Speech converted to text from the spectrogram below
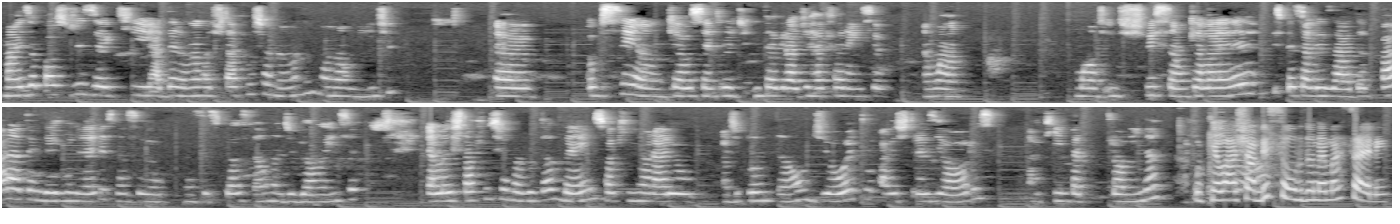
Mas eu posso dizer que a DEAN está funcionando normalmente. É, CIAN, que é o Centro Integrado de Referência, é uma uma instituição que ela é especializada para atender mulheres nessa, nessa situação né, de violência. Ela está funcionando também, só que em horário de plantão, de 8 às 13 horas, aqui em Petrolina. O que eu acho absurdo, né, Marcele?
